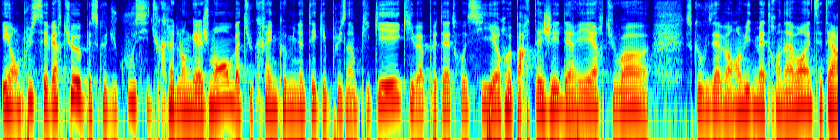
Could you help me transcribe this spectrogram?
Et en plus, c'est vertueux, parce que du coup, si tu crées de l'engagement, bah, tu crées une communauté qui est plus impliquée, qui va peut-être aussi repartager derrière, tu vois, ce que vous avez envie de mettre en avant, etc.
